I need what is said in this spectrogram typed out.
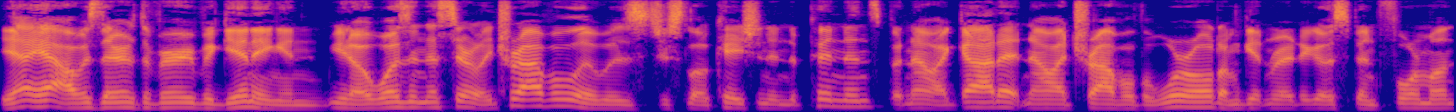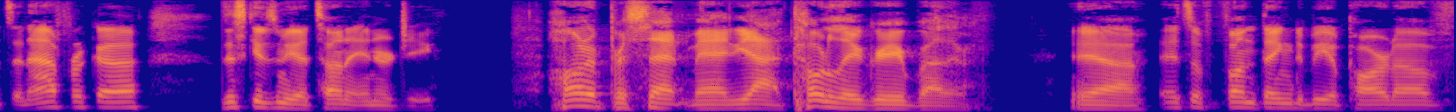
yeah, yeah, I was there at the very beginning and, you know, it wasn't necessarily travel. It was just location independence, but now I got it. Now I travel the world. I'm getting ready to go spend four months in Africa. This gives me a ton of energy. 100%, man. Yeah, totally agree, brother. Yeah, it's a fun thing to be a part of,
